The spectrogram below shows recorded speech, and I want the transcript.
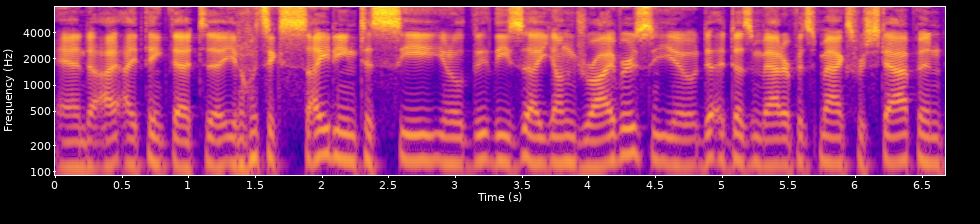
And I, I think that uh, you know it's exciting to see you know th- these uh, young drivers. You know, d- it doesn't matter if it's Max Verstappen,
